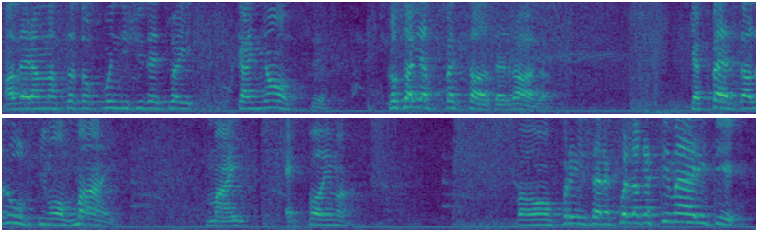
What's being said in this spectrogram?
aver ammazzato 15 dei suoi scagnozzi. Cosa vi aspettate, raga? Che perda all'ultimo? Mai. Mai. E poi mai. Oh, Freezer, è quello che ti meriti.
